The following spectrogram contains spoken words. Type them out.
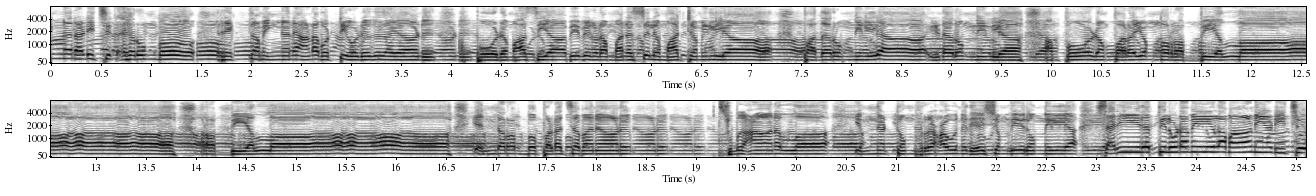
ഇങ്ങനെ അടിച്ച് കയറുമ്പോ രക്തം ഇങ്ങനെ അണപൊട്ടി ഒഴുകുകയാണ്. അപ്പോഴും ആസിയാ ബീബിയുടെ മനസ്സിൽ മാറ്റമില്ല പതറുന്നില്ല ഇടറുന്നില്ല. അപ്പോഴും പറയുന്നു റബ്ബി അല്ലാ റബ്ബി അല്ലാ എന്റെ റബ്ബ് പടച്ചവനാണ്. എന്നിട്ടും ദേഷ്യം തീരുന്നില്ല. ശരീരത്തിലുടമീളമാണി അടിച്ചു.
